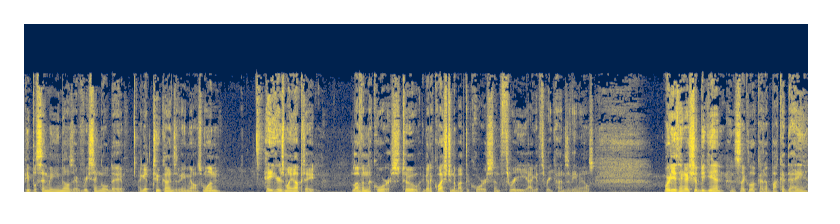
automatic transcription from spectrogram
People send me emails every single day. I get two kinds of emails. One, hey, here's my update. Loving the course. Two, I got a question about the course. And three, I get three kinds of emails. Where do you think I should begin? And it's like, look, at a buck a day,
